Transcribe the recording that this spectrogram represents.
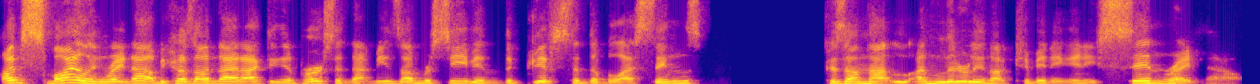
I'm smiling right now because I'm not acting in person. That means I'm receiving the gifts and the blessings because I'm not I'm literally not committing any sin right now.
